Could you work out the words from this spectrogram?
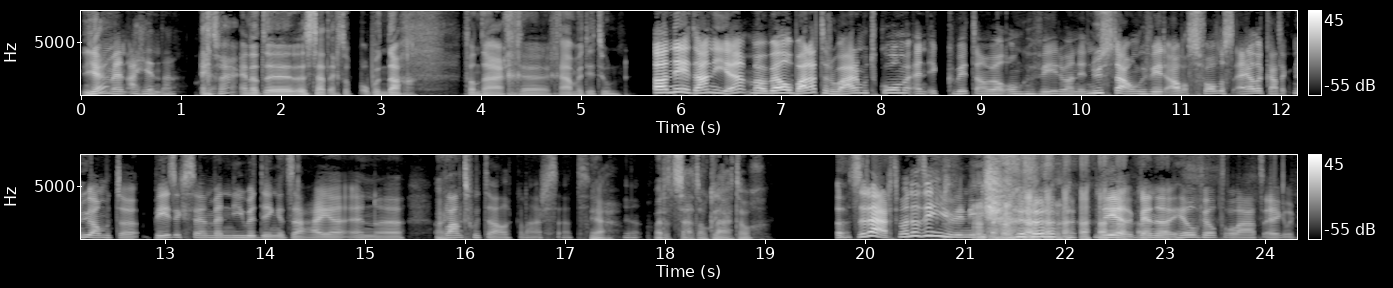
Ja? In mijn agenda. Echt waar? En dat, eh, dat staat echt op, op een dag, vandaag gaan we dit doen. Ah, nee, dat niet, hè. Maar wel wat het er waar moet komen. En ik weet dan wel ongeveer wanneer. Nu staat ongeveer alles vol. Dus eigenlijk had ik nu al moeten bezig zijn met nieuwe dingen zaaien. En Oh ja. plantgoed dat al klaar staat. Ja. Ja. maar dat staat al klaar, toch? Uiteraard, maar dat zien jullie niet. nee, ik ben eh, heel veel te laat eigenlijk.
